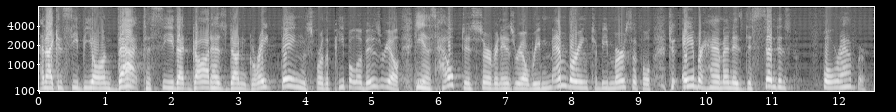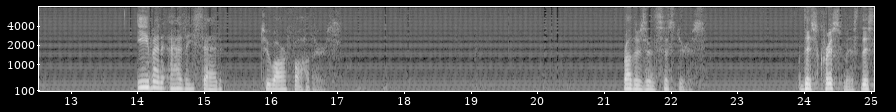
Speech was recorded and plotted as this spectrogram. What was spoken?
And I can see beyond that to see that God has done great things for the people of Israel. He has helped his servant Israel, remembering to be merciful to Abraham and his descendants forever, even as he said to our fathers. Brothers and sisters, this Christmas, this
